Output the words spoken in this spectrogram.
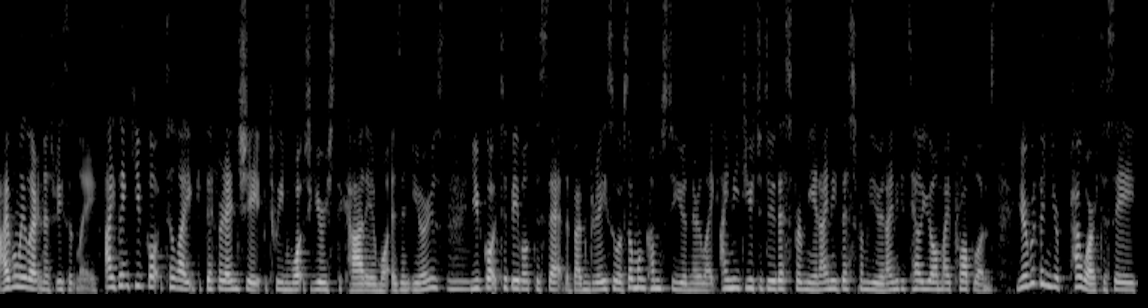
I've only learned this recently. I think you've got to like differentiate between what's yours to carry and what isn't yours. mm, You've got to be able to set the boundary. So if someone comes to you and they're like, I need you to do this for me and I need this from you and I need to tell you all my problems, you're within your power to say,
